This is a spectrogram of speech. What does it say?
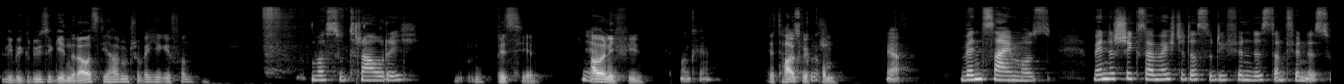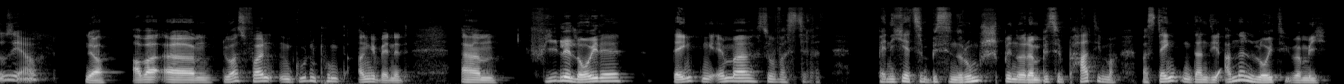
liebe Grüße gehen raus, die haben schon welche gefunden. Was so traurig. Ein bisschen. Ja. Aber nicht viel. Okay. Der Tag wird kommen. Ja. Wenn es sein muss. Wenn das Schicksal möchte, dass du die findest, dann findest du sie auch. Ja, aber ähm, du hast vorhin einen guten Punkt angewendet. Ähm, viele Leute denken immer so, was, wenn ich jetzt ein bisschen rumspinne oder ein bisschen Party mache, was denken dann die anderen Leute über mich?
